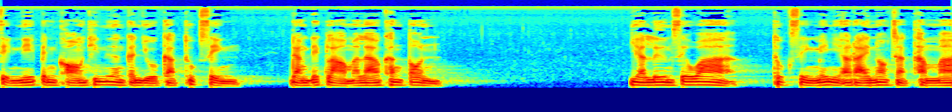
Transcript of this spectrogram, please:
สิ่งนี้เป็นของที่เนื่องกันอยู่กับทุกสิ่ง ดังได้กล่าวมาแล้วข้างต้น อย่าลืมเสียว่า ทุกสิ่งไม่มีอะไรนอกจากธรรมะ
